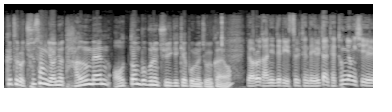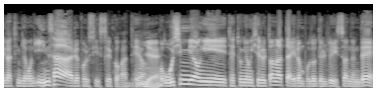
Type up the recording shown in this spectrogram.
끝으로 추석 연휴 다음엔 어떤 부분을 주의 깊게 보면 좋을까요? 여러 단위들이 있을 텐데 일단 대통령실 같은 경우는 인사를 볼 수 있을 것 같아요. 예. 뭐 50명이 대통령실을 떠났다 이런 보도들도 있었는데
